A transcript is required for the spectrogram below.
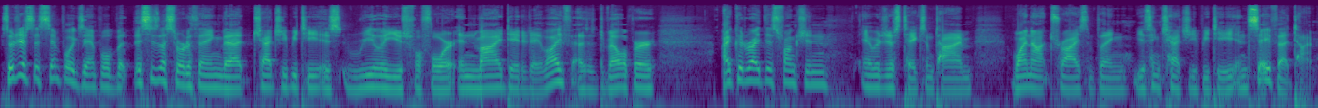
So just a simple example, but this is the sort of thing that ChatGPT is really useful for in my day-to-day life as a developer. I could write this function, it would just take some time. Why not try something using ChatGPT and save that time?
